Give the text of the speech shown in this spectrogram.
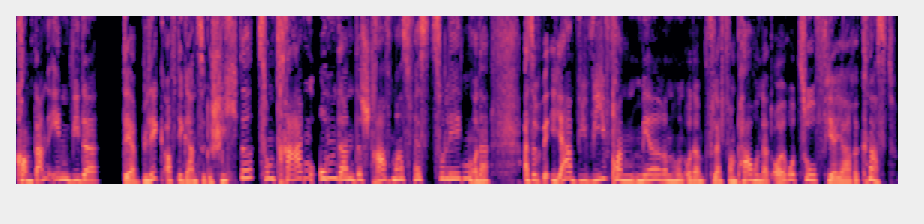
Kommt dann eben wieder der Blick auf die ganze Geschichte zum Tragen, um dann das Strafmaß festzulegen? Mhm. Oder also ja, wie, wie von mehreren oder vielleicht von ein paar hundert Euro zu vier Jahre Knast?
